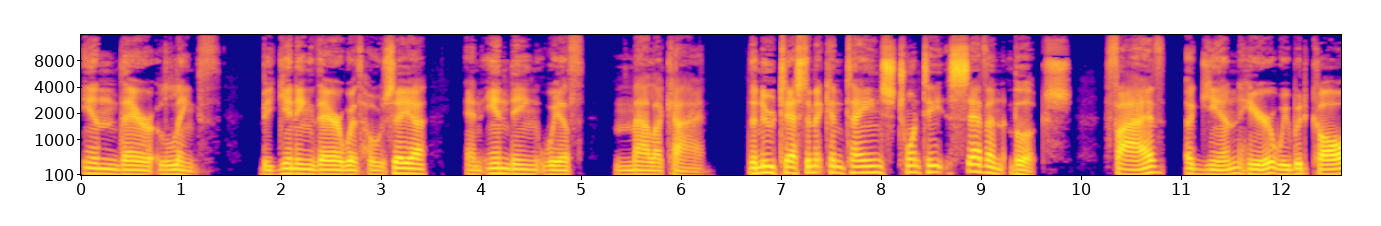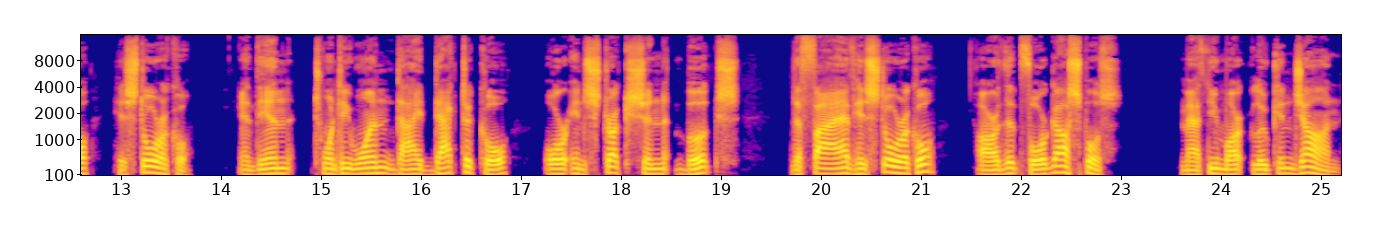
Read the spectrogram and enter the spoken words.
in their length, beginning there with Hosea and ending with Malachi. The New Testament contains 27 books. Five, again, here we would call historical, and then 21 didactical or instruction books. The five historical are the four Gospels Matthew, Mark, Luke, and John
